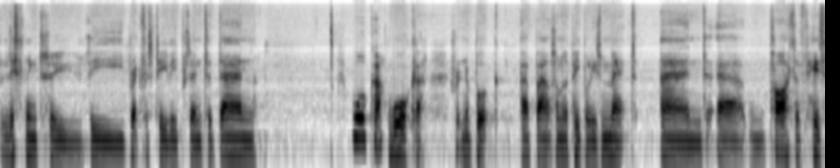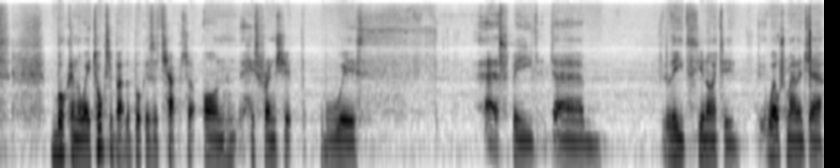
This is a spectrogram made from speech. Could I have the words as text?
listening to the breakfast TV presenter Dan Walker. Walker has written a book about some of the people he's met, and uh, part of his book and the way he talks about the book is a chapter on his friendship with uh, Speed, um, Leeds United Welsh manager,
